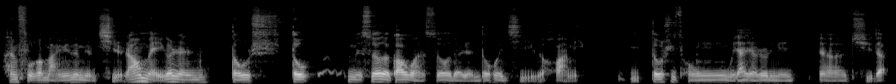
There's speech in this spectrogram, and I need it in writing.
很符合马云的那种气质。然后每个人都是都，所有的高管，所有的人都会起一个化名，都是从武侠小说里面呃取的。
